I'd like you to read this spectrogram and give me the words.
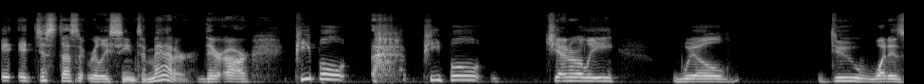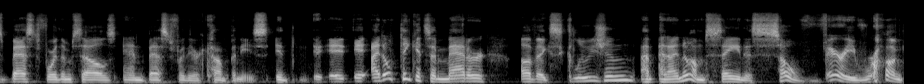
it, it just doesn't really seem to matter. There are people people generally will do what is best for themselves and best for their companies. It, it, it, I don't think it's a matter of exclusion, and I know I'm saying this so very wrong.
